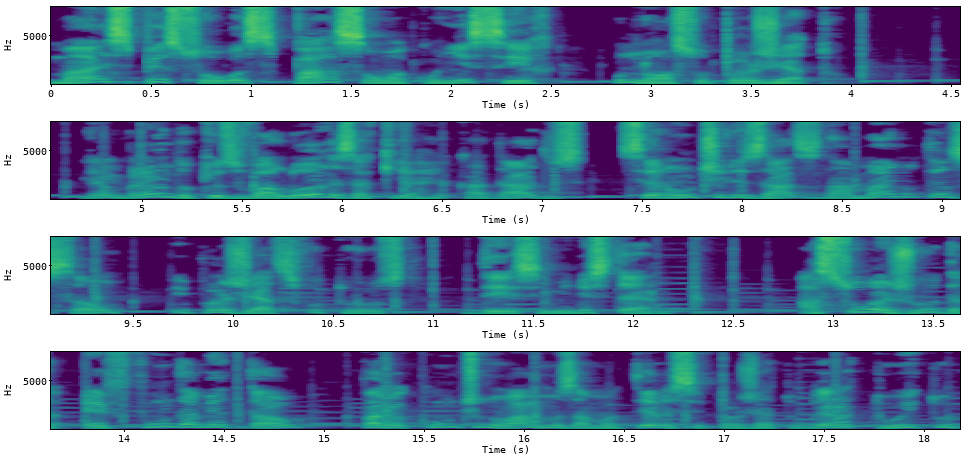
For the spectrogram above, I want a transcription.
mais pessoas passam a conhecer o nosso projeto. Lembrando que os valores aqui arrecadados serão utilizados na manutenção e projetos futuros desse ministério. A sua ajuda é fundamental para continuarmos a manter esse projeto gratuito,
